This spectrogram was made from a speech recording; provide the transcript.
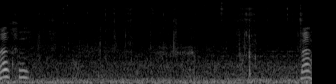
Maxi. Max. Dạ,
